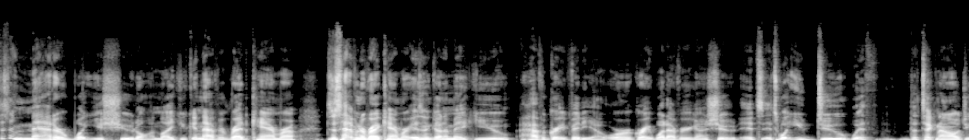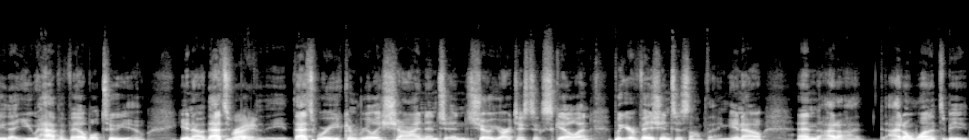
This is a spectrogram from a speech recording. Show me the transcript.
doesn't matter what you shoot on. Like you can have a red camera. Just having a red camera isn't going to make you have a great video or a great whatever you're going to shoot. It's it's what you do with the technology that you have available to you. You know that's Right. that's where you can really shine and, and show your artistic skill and put your vision to something you know and i don't I, don't want it to be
